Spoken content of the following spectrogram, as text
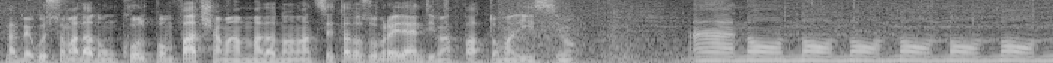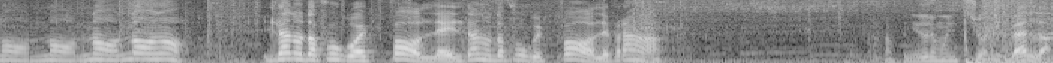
Vabbè, questo mi ha dato un colpo in faccia Ma mi ha dato una mazzettata sopra i denti Mi ha fatto malissimo Ah, no, no, no, no, no, no, no, no, no, no, no Il danno da fuoco è folle Il danno da fuoco è folle, fra ho finito le munizioni, bella.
